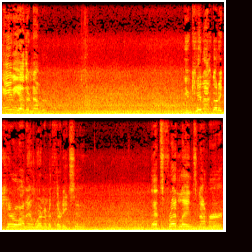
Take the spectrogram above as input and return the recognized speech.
Any other number. You cannot go to carolina and wear number 32 that's fred lane's number.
